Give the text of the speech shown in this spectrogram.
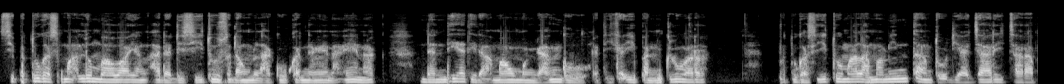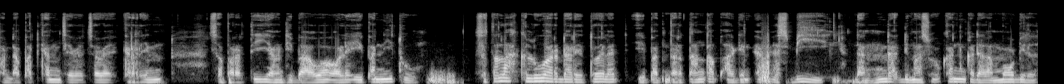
Si petugas maklum bahwa yang ada di situ sedang melakukan yang enak-enak dan dia tidak mau mengganggu. Ketika Ipan keluar, Petugas itu malah meminta untuk diajari cara mendapatkan cewek-cewek keren seperti yang dibawa oleh Ipan itu. Setelah keluar dari toilet, Ipan tertangkap agen FSB dan hendak dimasukkan ke dalam mobil.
